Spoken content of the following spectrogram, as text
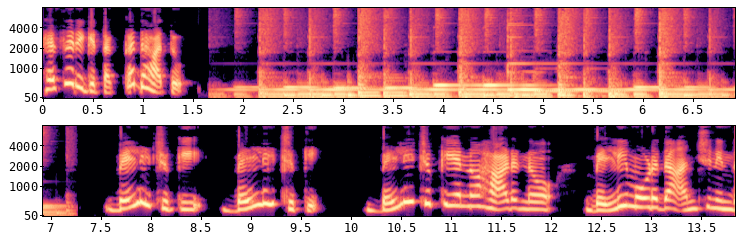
ಹೆಸರಿಗೆ ತಕ್ಕ ಧಾತು. ಬೆಳ್ಳಿ ಚುಕ್ಕಿ ಬೆಳ್ಳಿ ಚುಕ್ಕಿ. ಬೆಳ್ಳಿ ಚುಕ್ಕಿ ಅನ್ನೋ ಹಾಡನ್ನು ಬೆಳ್ಳಿ ಮೋಡದ ಅಂಚಿನಿಂದ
